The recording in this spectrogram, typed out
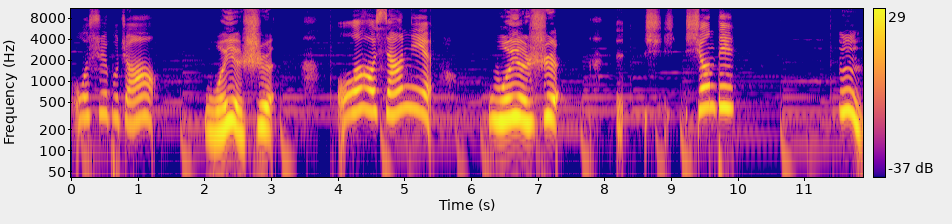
我睡不着。我也是。我好想你。我也是。兄兄弟。嗯，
